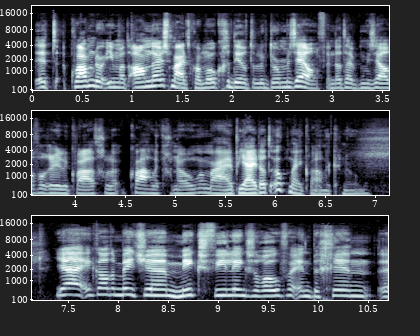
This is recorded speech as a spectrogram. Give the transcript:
het kwam door iemand anders. Maar het kwam ook gedeeltelijk door mezelf. En dat heb ik mezelf al redelijk kwalijk genomen. Maar heb jij dat ook mij kwalijk genomen? Ja, ik had een beetje mixed feelings erover. In het begin eh,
